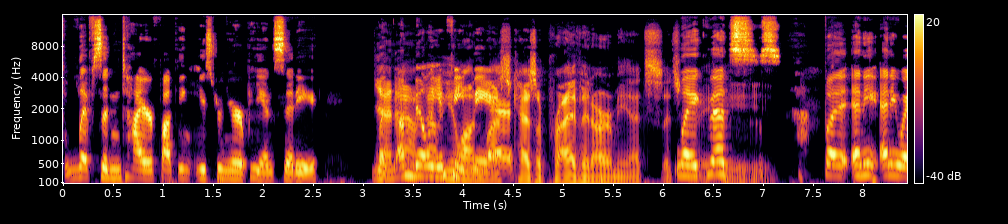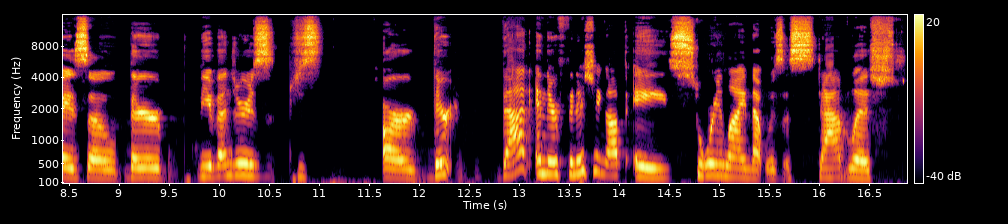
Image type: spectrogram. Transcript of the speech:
lifts an entire fucking Eastern European city. Yeah, like now- a million feet in Elon the air. Musk has a private army. That's that's like great. that's but any anyways so they're the avengers just are they're that and they're finishing up a storyline that was established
